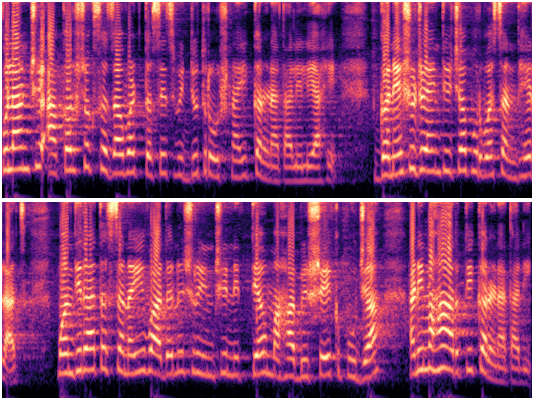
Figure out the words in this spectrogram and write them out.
फुलांची आकर्षक सजावट तसेच विद्युत रोषणाई करण्यात आलेली आहे. गणेश जयंतीच्या पूर्वसंध्येलाच मंदिरात सनई वादन श्रींची नित्य महाभिषेक पूजा आणि महाआरती करण्यात आली.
